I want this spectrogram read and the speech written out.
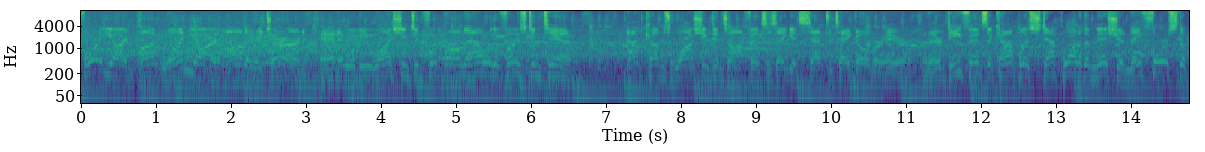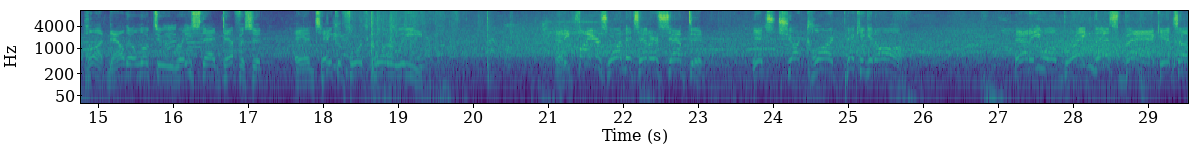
40-yard punt, one yard on the return, and it will be Washington football now with a first and 10. Out comes Washington's offense as they get set to take over here. Their defense accomplished step one of the mission. They forced the punt. Now they'll look to erase that deficit and take a fourth quarter lead. And he fires one that's intercepted. It's Chuck Clark picking it off. And he will bring this back. It's a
